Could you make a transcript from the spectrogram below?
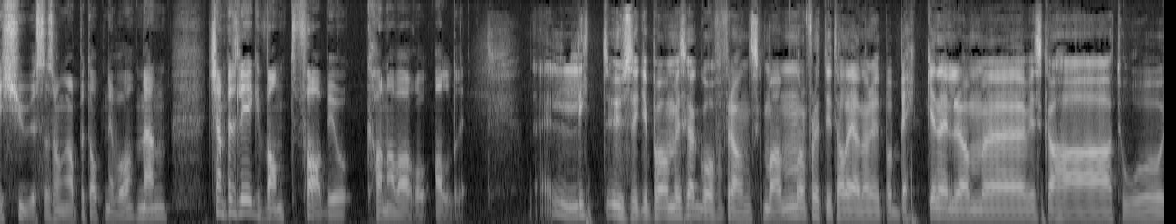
i 20 sesonger på toppnivå. Men Champions League vant Fabio Cannavaro aldri. Jeg er litt usikker på om vi skal gå for franskmannen og flytte italieneren ut på bekken, eller om uh, vi skal ha to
